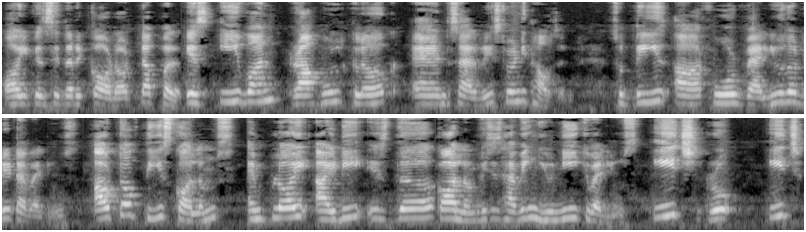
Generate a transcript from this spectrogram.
or you can say the record or tuple is E1, Rahul, clerk and salary is 20,000. So these are four values or data values. Out of these columns, employee ID is the column which is having unique values. Each row, each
